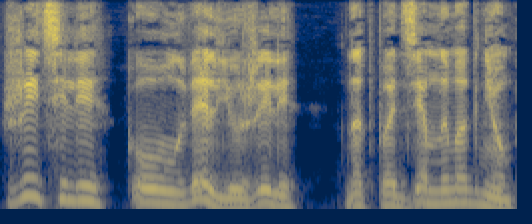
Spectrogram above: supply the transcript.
жители Коулвелью жили над подземным огнем,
